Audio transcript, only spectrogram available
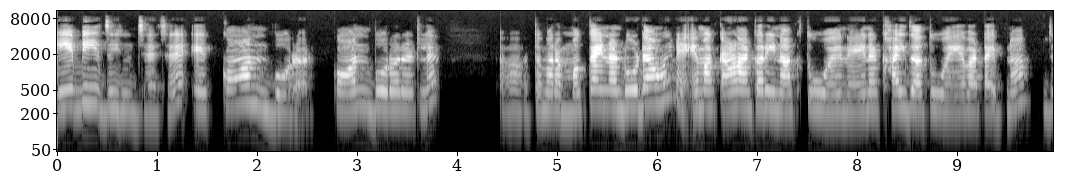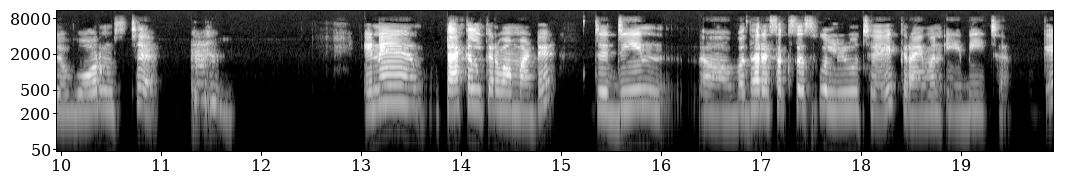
એ બી જીન જે છે, એ કોન બોરર કોન બોરર એટલે તમારા મકાઈના ડોડા હોય ને, એમાં કાણા કરી નાખતું હોય ને, એને ખાઈ જતું હોય એવા ટાઈપના જે વોર્મ્સ છે, એને ટેકલ કરવા માટે જે જીન વધારે સક્સેસફુલ રહ્યું છે એ ક્રાઇવન એ બી છે. Okay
